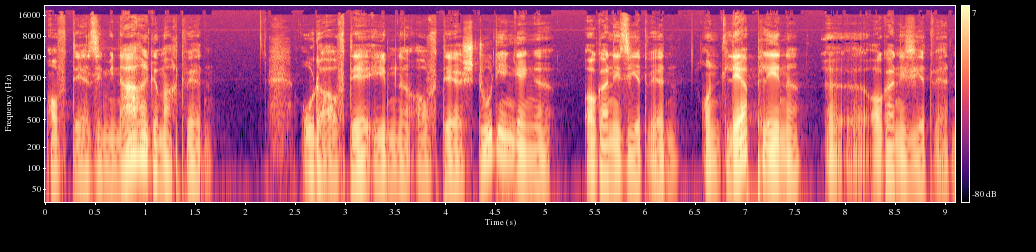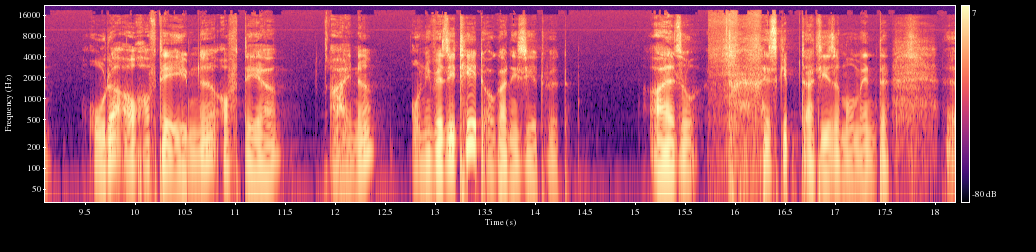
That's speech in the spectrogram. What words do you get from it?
auf der Seminare gemacht werden oder auf der Ebene, auf der Studiengänge organisiert werden und Lehrpläne äh, organisiert werden oder auch auf der Ebene, auf der eine Universität organisiert wird. Also, es gibt da diese Momente, äh,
